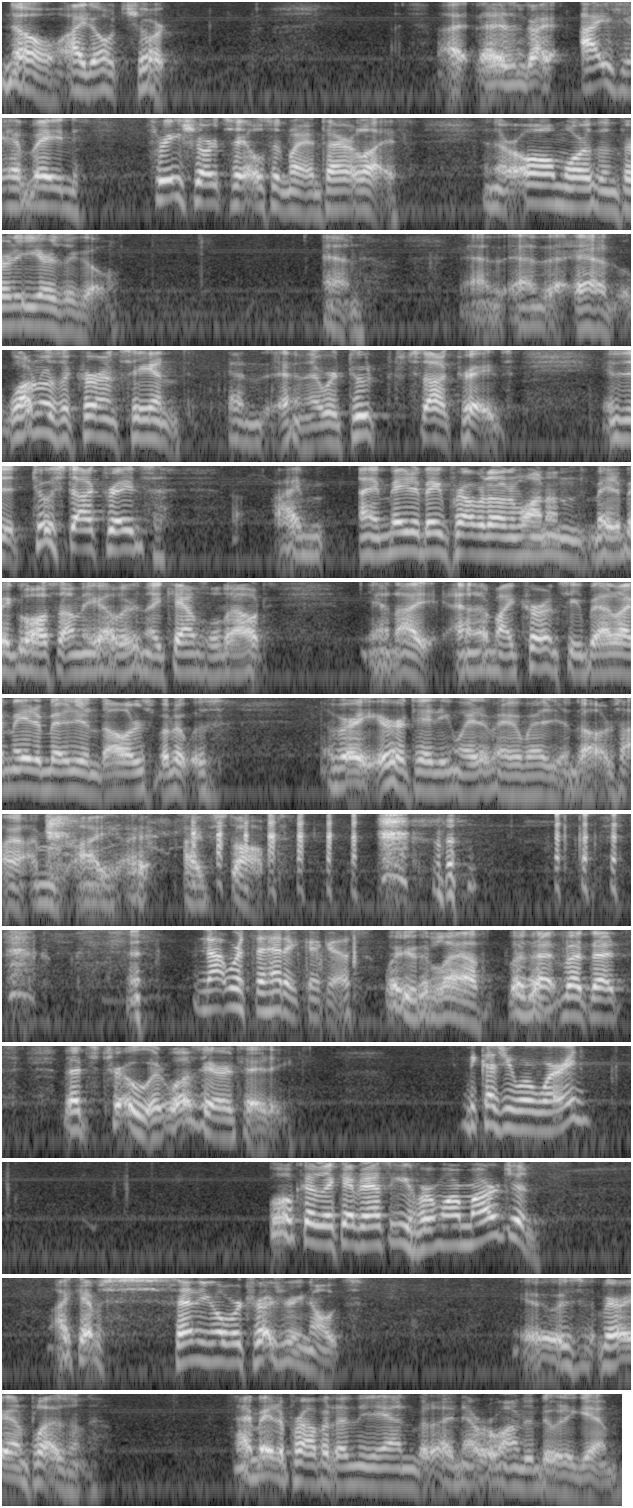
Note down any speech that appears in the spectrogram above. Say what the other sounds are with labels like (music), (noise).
No, I don't short. I, that isn't right. I have made three short sales in my entire life, and they're all more than 30 years ago. And and and and one was a currency, and and and there were two stock trades. In the two stock trades, I I made a big profit on one and made a big loss on the other, and they canceled out. And I and on my currency bet, I made a million dollars, but it was a very irritating way to make a million dollars. I, I'm I, I I've stopped. (laughs) Not worth the headache, I guess. Well, you can laugh, but that but that's that's true. It was irritating. Because you were worried? Well, because they kept asking for more margin. I kept sending over treasury notes. It was very unpleasant. I made a profit in the end, but I never wanted to do it again.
